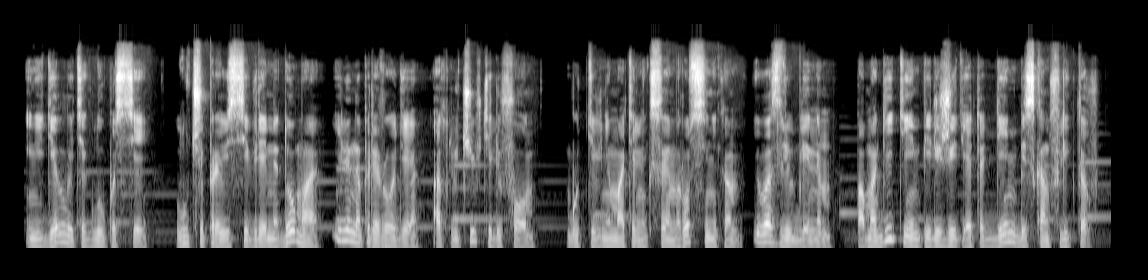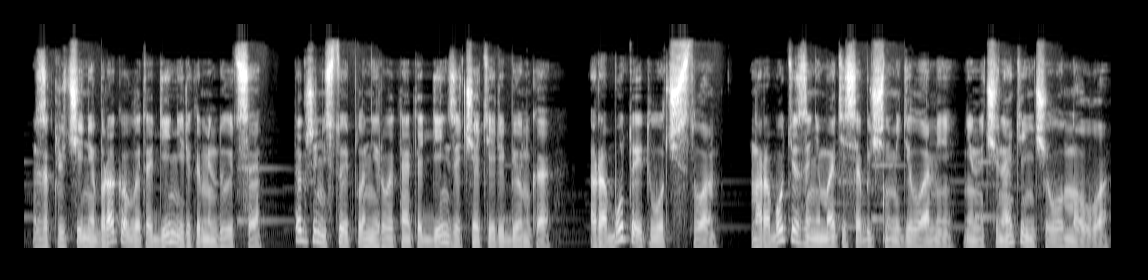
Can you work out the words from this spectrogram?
и не делайте глупостей. Лучше провести время дома или на природе, отключив телефон. Будьте внимательны к своим родственникам и возлюбленным. Помогите им пережить этот день без конфликтов. Заключение брака в этот день не рекомендуется. Также не стоит планировать на этот день зачатие ребенка. Работа и творчество. На работе занимайтесь обычными делами, не начинайте ничего нового.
